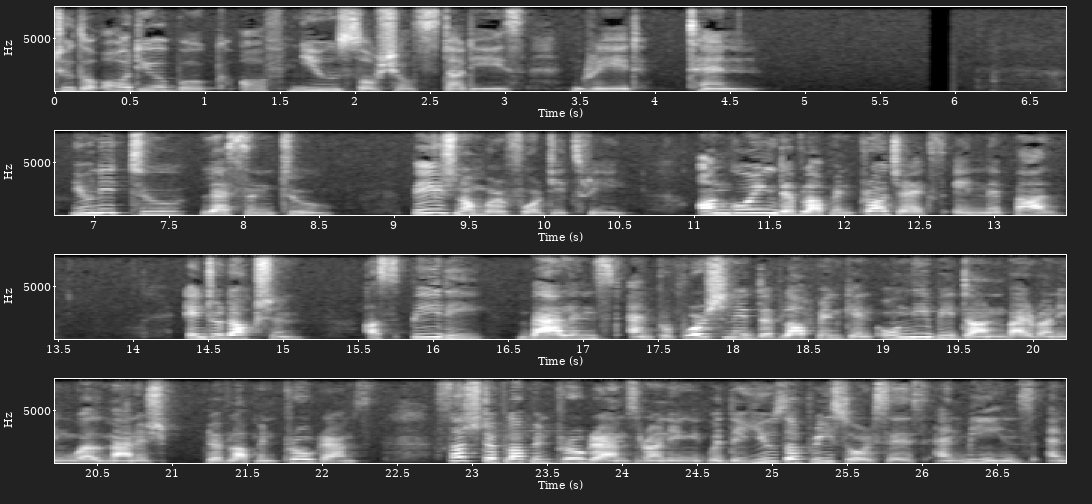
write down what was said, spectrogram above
to the audiobook of New Social Studies, Grade 10. Unit 2, Lesson 2, page number 43 Ongoing Development Projects in Nepal. Introduction A speedy, balanced, and proportionate development can only be done by running well managed development programs. Such development programs running with the use of resources and means and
